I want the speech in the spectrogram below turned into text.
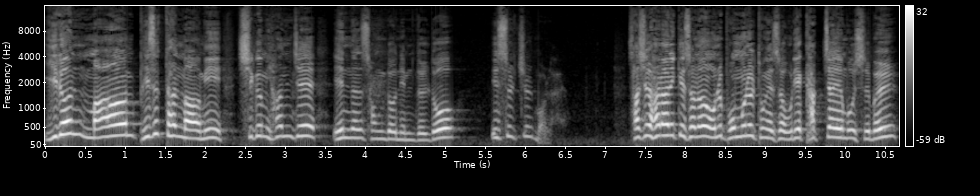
이런 마음, 비슷한 마음이 지금 현재 있는 성도님들도 있을 줄 몰라요. 사실 하나님께서는 오늘 본문을 통해서 우리의 각자의 모습을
